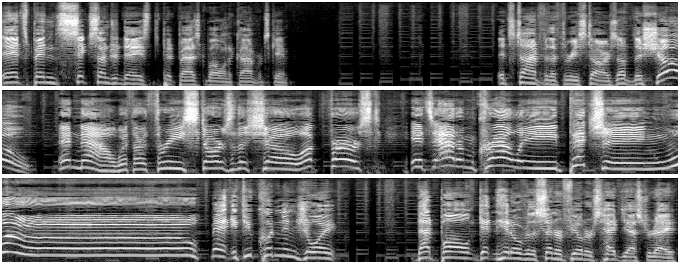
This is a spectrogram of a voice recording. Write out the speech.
It's been 600 days since Pitt basketball won a conference game. It's time for the three stars of the show. And now, with our three stars of the show, up first, it's Adam Crowley pitching. Woo! Man, if you couldn't enjoy that ball getting hit over the center fielder's head yesterday,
